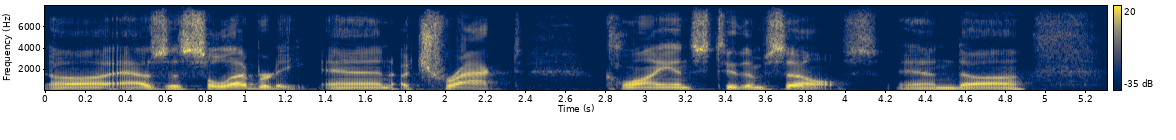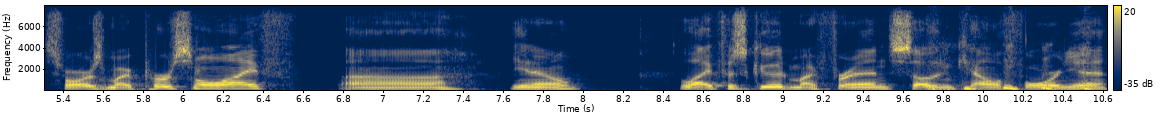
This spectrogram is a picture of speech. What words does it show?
uh, as a celebrity and attract clients to themselves. And uh, as far as my personal life, uh, you know, Life is good, my friend. Southern California,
